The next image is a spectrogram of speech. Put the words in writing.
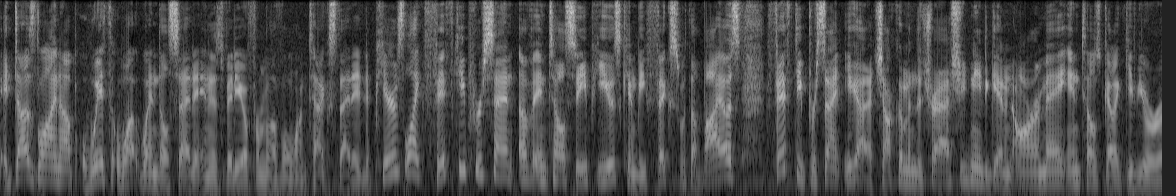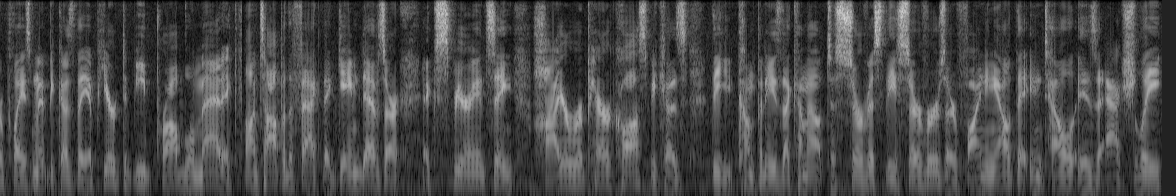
it does line up with what Wendell said in his video from Level 1 Techs that it appears like 50% of Intel CPUs can be fixed with a BIOS. 50%, you gotta chuck them in the trash. You need to get an RMA. Intel's gotta give you a replacement because they appear to be problematic. On top of the fact that game devs are experiencing higher repair costs because the companies that come out to service these servers are finding out that Intel is actually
